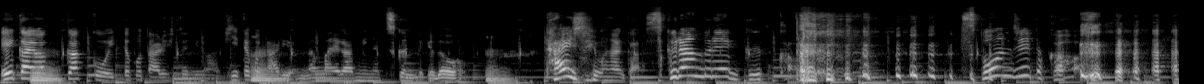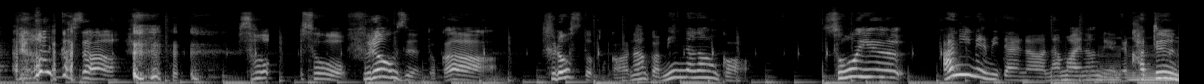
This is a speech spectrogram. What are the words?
英会話学校行ったことある人には聞いたことあるような名前がみんなつくんだけどうん。タイ人はなんかスクランブルエッグとか スポンジとかなんかさそうそうフローズンとかフロストとかなんかみんななんかそういうアニメみたいな名前なんだよね。カトゥーン。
